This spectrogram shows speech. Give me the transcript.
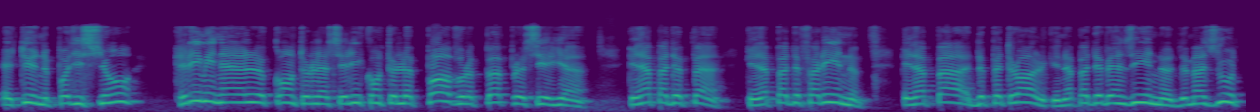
est une position criminelle contre la Syrie, contre le pauvre peuple syrien qu'il n'y a pas de pain, qu'il n'y a pas de farine, qu'il n'y a pas de pétrole, qu'il n'y a pas de benzine, de mazout.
